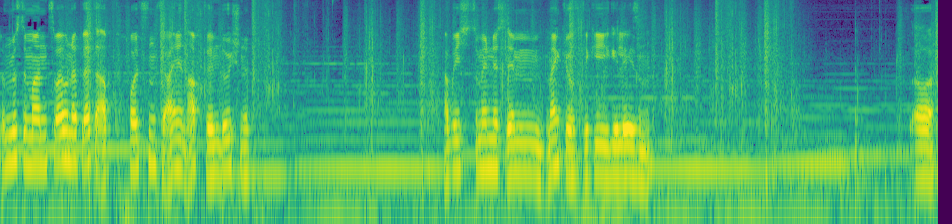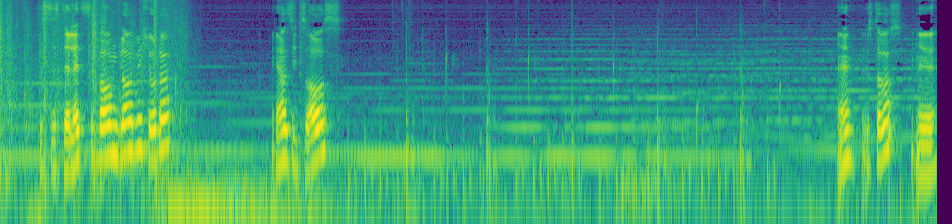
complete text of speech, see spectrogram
Dann müsste man 200 Blätter abholzen für einen Apfel im Durchschnitt. Habe ich zumindest im Minecraft-Wiki gelesen. So, das ist der letzte Baum, glaube ich, oder? Ja, sieht so aus. Hä? Ist da was? Nee.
